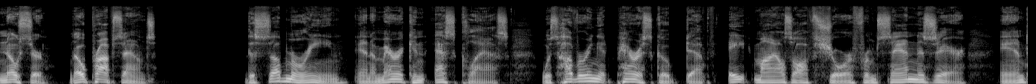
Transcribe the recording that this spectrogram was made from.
No, sir. No prop sounds. The submarine, an American S class, was hovering at periscope depth eight miles offshore from St. Nazaire and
